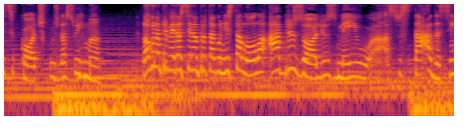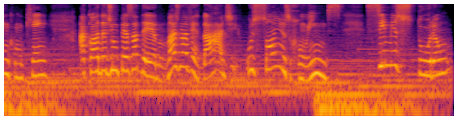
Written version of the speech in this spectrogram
psicóticos da sua irmã. Logo na primeira cena, a protagonista Lola abre os olhos, meio assustada, assim, como quem acorda de um pesadelo. Mas, na verdade, os sonhos ruins se misturam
